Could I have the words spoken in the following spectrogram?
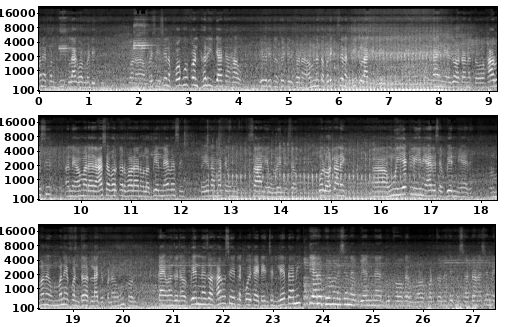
મને પણ બીક લાગવા માંડી હતી. પણ પછી છે ને પગું પણ ઠરી ગયા હતા હાવ. એવી રીતનું થઈ ગયું પણ અમને તો ઘડીક છે ને બીક લાગી ગઈ. કાંઈ નહીં, જો અટાણે તો સારું છે. અને અમારા આશા વર્કરવાળાને ઓલા બેનને આવ્યા છે, તો એના માટે હું સા ને એવું લઈને જાઉં. બોલો, અટાણે હું એકલી એની હારે છે, બેનની હારે. પણ મને મને પણ ડર લાગે, પણ હું કરું? કાંઈ વાંધો નહીં. બેનને જો સારું છે એટલે કોઈ કાંઈ ટેન્શન લેતા નહીં. અત્યારે ફેમિલી છે ને બેનને દુખાવો કાંઈ મોડો પડતો નથી. પછી અટાણે છે ને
